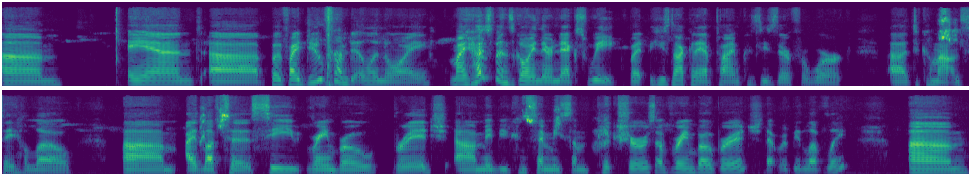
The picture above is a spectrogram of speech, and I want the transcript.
Um, and uh but if i do come to illinois my husband's going there next week but he's not going to have time because he's there for work uh to come out and say hello. Um i'd love to see rainbow bridge. Uh, maybe you can send me some pictures of rainbow bridge. That would be lovely. Um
